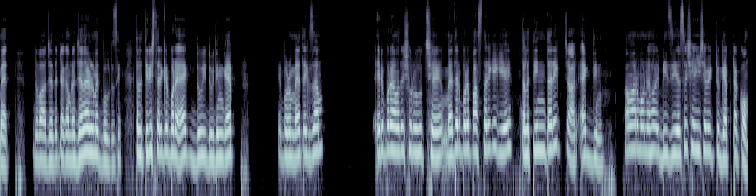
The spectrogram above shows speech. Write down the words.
ম্যাথ বা যেটাকে আমরা জেনারেল ম্যাথ বলতেছি। তাহলে তিরিশ তারিখের পরে এক, দুই দুই দিন গ্যাপ এরপরে ম্যাথ এক্সাম এরপরে আমাদের শুরু হচ্ছে ম্যাথের পরে পাঁচ তারিখে গিয়ে তাহলে তিন তারিখ, চার, একদিন। আমার মনে হয় বিজিএসে সেই হিসেবে একটু গ্যাপটা কম।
